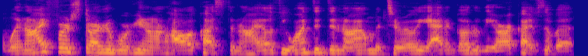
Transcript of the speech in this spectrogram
When I first started working on Holocaust denial, if you wanted denial material, you had to go to the archives of a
